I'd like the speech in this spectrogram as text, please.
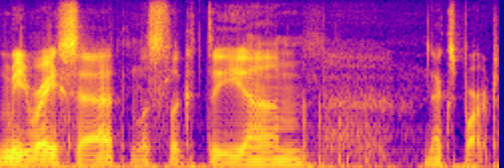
Let me erase that and let's look at the um, next part.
